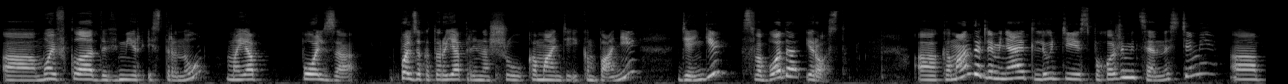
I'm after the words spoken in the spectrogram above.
а, мой вклад в мир и страну, моя польза польза, которую я приношу команде и компании, деньги, свобода и рост. А, команда для меня это люди с похожими ценностями, а,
